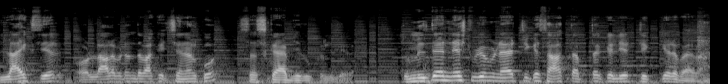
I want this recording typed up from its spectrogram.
लाइक शेयर और लाल बटन दबा के चैनल को सब्सक्राइब ज़रूर कर लीजिएगा। तो मिलते हैं नेक्स्ट वीडियो में नया ट्रिक के साथ। तब तक के लिए टेक केयर बाय बाय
